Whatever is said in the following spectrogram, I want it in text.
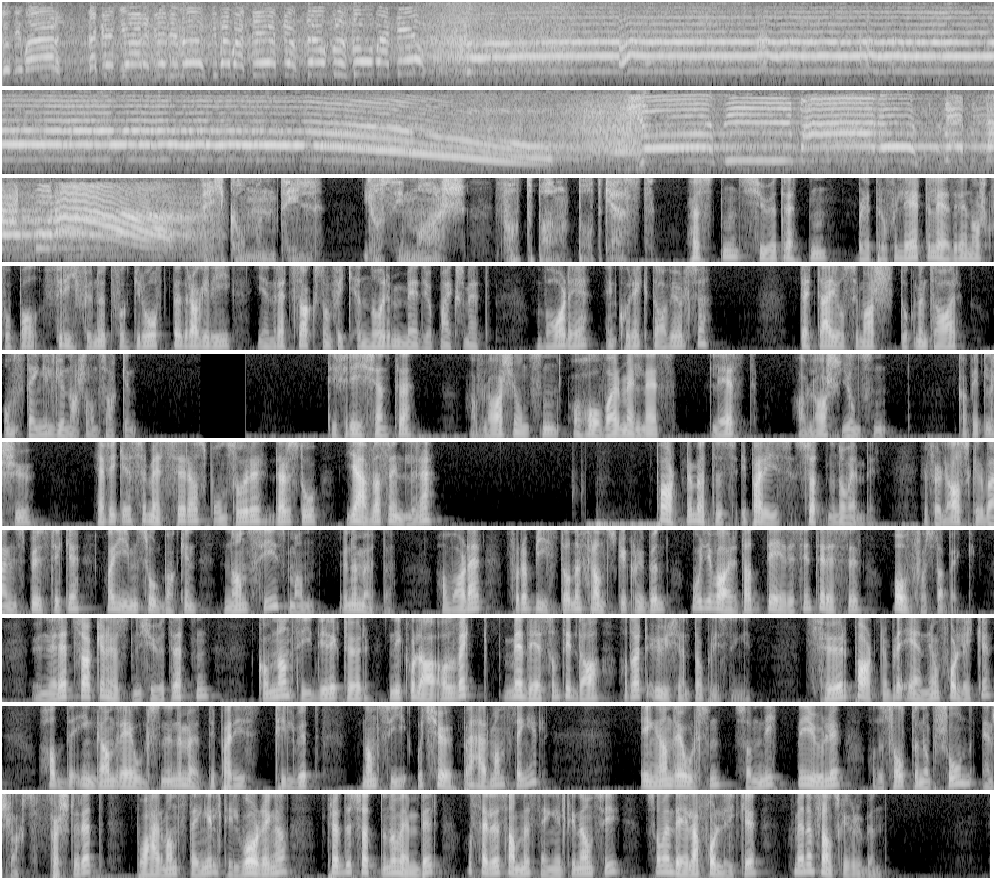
Høsten 2013 ble profilerte ledere i norsk fotball frifunnet for grovt bedrageri i en rettssak som fikk enorm medieoppmerksomhet. Var det en korrekt avgjørelse? Dette er Josimars dokumentar om Stengel Gunnarsson-saken. De frikjente av Lars Johnsen og Håvard Melnes. Lest av Lars Johnsen. Kapittel 7 Jeg fikk SMS-er av sponsorer der det sto 'Jævla svindlere'. Partene møttes i Paris 17. november. Ifølge Asker og Bærums Budstikke var Jim Solbakken Nancys mann under møtet. Han var der for å bistå den franske klubben og ivareta deres interesser overfor Stabæk. Under rettssaken høsten 2013 kom Nancy-direktør Nicolas Olvec med det som til da hadde vært ukjente opplysninger. Før partene ble enige om forliket, hadde Inge André Olsen under møtet i Paris tilbudt Nancy å kjøpe Herman Stengel. Inge André Olsen, som 19. juli hadde solgt en opsjon, en slags førsterett, på Herman Stengel til Vålerenga, prøvde 17. november å selge samme Stengel til Nancy som en del av forliket med den franske klubben.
